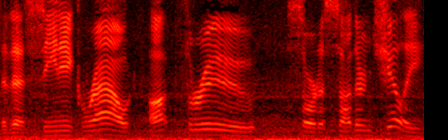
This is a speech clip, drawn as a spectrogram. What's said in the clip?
the scenic route up through sort of southern Chile.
